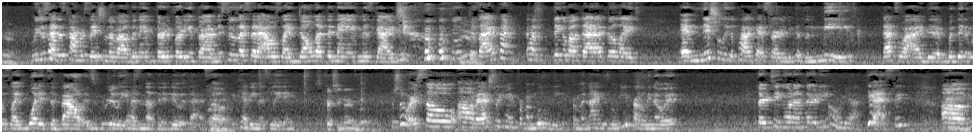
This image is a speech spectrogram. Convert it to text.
Yeah. we just had this conversation about the name 30, Flirty, and Thrive. And as soon as I said it, I was like, don't let the name misguide you. Because I kind of have a thing about that. I feel like initially the podcast started because of me. That's why I did it. But then it was like, what it's about is really, has nothing to do with that. So Uh-huh. it can be misleading. It's a catchy name though. For sure. So um, it actually came from a movie, from a 90s movie. You probably know it. 13 going on 30? Oh, yeah. Yeah, see? Um.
